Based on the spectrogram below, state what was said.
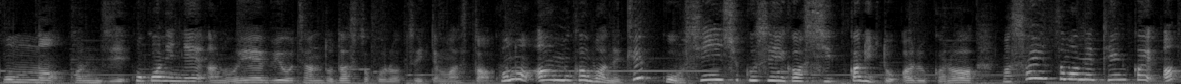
こんな感じ。ここにねあの親指をちゃんと出すところついてました。このアームカバーね結構伸縮性がしっかりとあるから、まあ、サイズはね展開あっ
